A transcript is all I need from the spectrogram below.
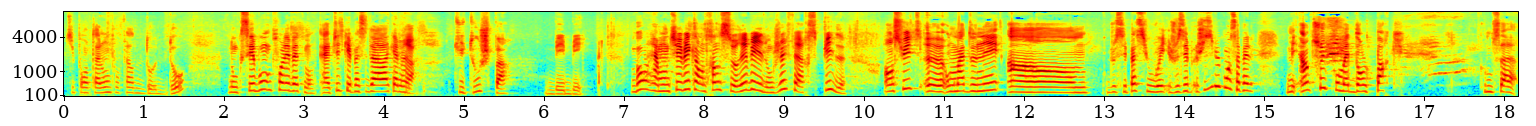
Petit pantalon pour faire dodo. Donc c'est bon pour les vêtements. Et la petite qui est passée derrière la caméra. Tu touches pas, bébé. Bon, il y a mon petit bébé qui est en train de se réveiller, donc je vais faire speed. Ensuite, euh, on m'a donné un... Je sais pas si vous voyez, je sais, je sais plus comment ça s'appelle, mais un truc pour mettre dans le parc. Comme ça, là.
